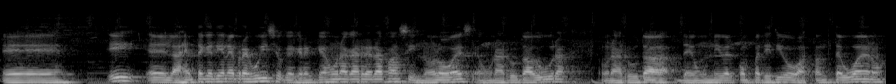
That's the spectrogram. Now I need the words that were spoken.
Eh, y eh, la gente que tiene prejuicio, que creen que es una carrera fácil, no lo es, es una ruta dura, una ruta de un nivel competitivo bastante bueno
